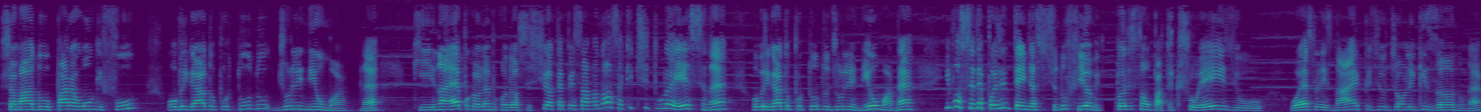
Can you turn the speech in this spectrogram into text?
chamado Para Wong Fu, Obrigado por Tudo, Julie Newmar, né? Que na época, eu lembro quando eu assisti, eu até pensava, nossa, que título é esse, né? Obrigado por Tudo, Julie Newmar, né? E você depois entende assistindo o filme, todos são Patrick Swayze, o, Wesley Snipes e o John Leguizamo, né?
